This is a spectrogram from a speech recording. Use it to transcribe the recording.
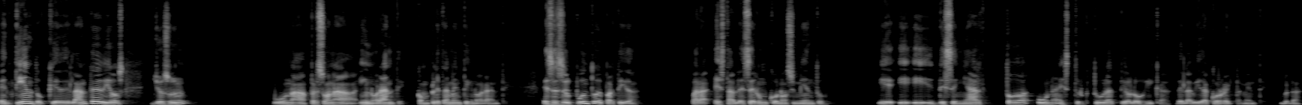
Entiendo que delante de Dios yo soy una persona ignorante, completamente ignorante. Ese es el punto de partida para establecer un conocimiento y, diseñar toda una estructura teológica de la vida correctamente, ¿verdad?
